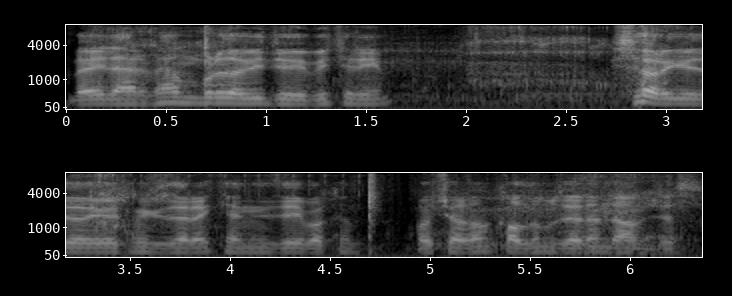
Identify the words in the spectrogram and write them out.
Beyler ben burada videoyu bitireyim. sonraki videoda görüşmek üzere. Kendinize iyi bakın. Hoşçakalın. Kaldığımız yerden devam edeceğiz.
